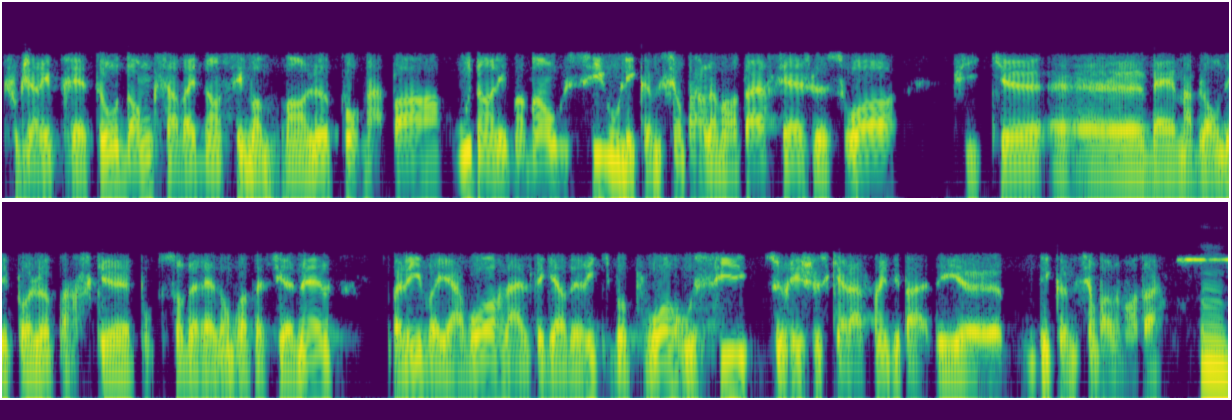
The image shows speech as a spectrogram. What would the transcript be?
il faut que j'arrive très tôt. Donc, ça va être dans ces moments-là, pour ma part, ou dans les moments aussi où les commissions parlementaires siègent le soir, puis que euh, ben, ma blonde n'est pas là parce que pour toutes sortes de raisons professionnelles. Ben là, il va y avoir la halte garderie qui va pouvoir aussi durer jusqu'à la fin des, des, euh, des commissions parlementaires. Hum.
